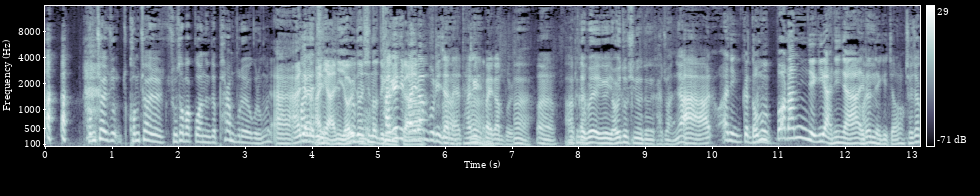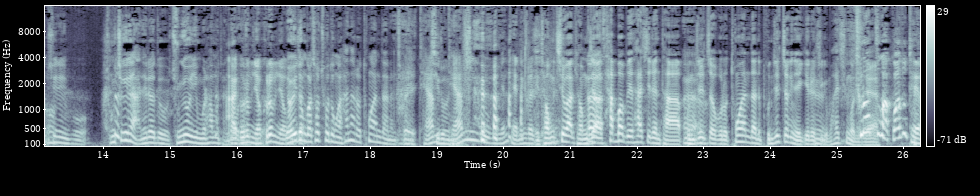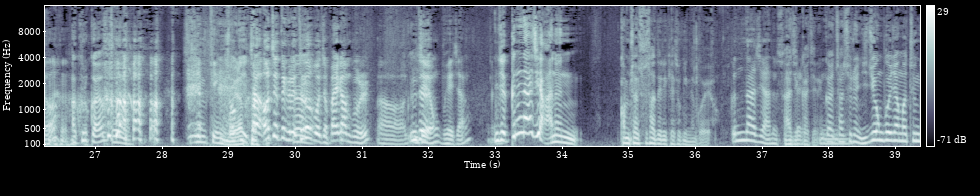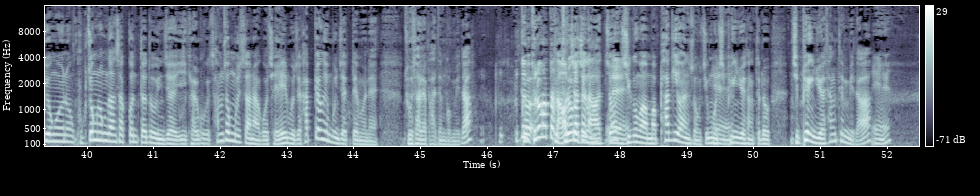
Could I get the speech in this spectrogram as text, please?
검찰 조, 검찰 조사받고 왔는데 파란불이에요 그러면? 아 아니 아니 아니, 아니 여의도 신호등 당연히 빨간불이잖아요. 어, 당연히 어, 빨간불. 어. 어. 아 그러니까. 근데 왜 이거 여의도 신호등을 가져왔냐? 아 아니 그러니까 너무 음. 뻔한 얘기 아니냐 이런 아니, 얘기죠. 제작진이 뭐 정치인이 아니라도 중요 인물 하면 된다. 아, 그럼요, 그럼요. 여의도과 서초동을 하나로 통한다는 저희 아, 대한, 지론. 대한민국이면 되는 거죠. 정치와 경제와 네. 사법이 사실은 다 네. 본질적으로 네. 통한다는 본질적인 얘기를 네. 지금 하신 건데. 트럼프 갖고 와도 돼요. 아, 그럴까요? 시진핑. 저기, 자, 어쨌든 그래, 네. 들어보죠. 빨간불. 어, 이재용 부회장. 이제 끝나지 않은 검찰 수사들이 계속 있는 거예요. 끝나지 않은 수사 아직까지는. 그러니까 음. 사실은 이재용 부회장 같은 경우는 국정농단 사건 때도 이제 이 결국 삼성물산하고 제일모직 합병의 문제 때문에 조사를 받은 겁니다. 그, 그때 그, 들어갔다 그 나왔죠. 들어갔다 지금? 나왔죠. 네. 지금 아마 파기환송, 지금 뭐 네. 집행유예 상태로 집행유예 상태입니다. 네.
